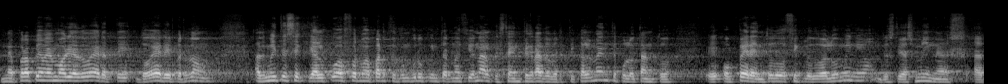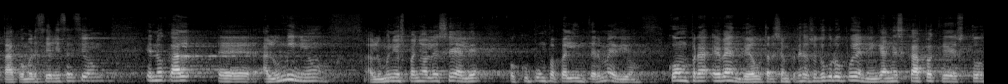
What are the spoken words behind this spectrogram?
Na propia memoria do ERTE, do ERE, perdón, admítese que Alcoa forma parte dun grupo internacional que está integrado verticalmente, polo tanto, eh, opera en todo o ciclo do aluminio, desde as minas ata a comercialización, e no cal eh, aluminio, Aluminio Español SL, ocupa un papel intermedio, compra e vende a outras empresas do grupo e ninguén escapa que isto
